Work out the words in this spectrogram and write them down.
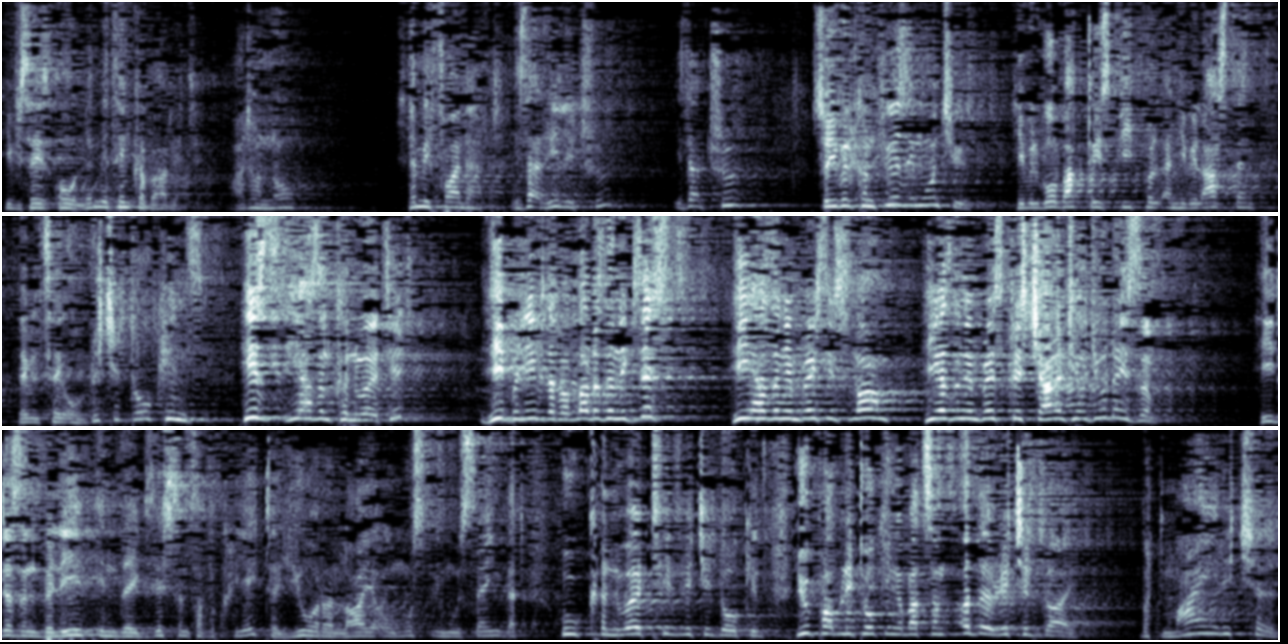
If he says, oh, let me think about it. I don't know. Let me find out. Is that really true? Is that true? So you will confuse him, won't you? He will go back to his people and he will ask them. They will say, oh, Richard Dawkins, he's, he hasn't converted. He believes that Allah doesn't exist. He hasn't embraced Islam. He hasn't embraced Christianity or Judaism. He doesn't believe in the existence of a creator. You are a liar or Muslim who's saying that who converted Richard Dawkins. You're probably talking about some other Richard guy. But my Richard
